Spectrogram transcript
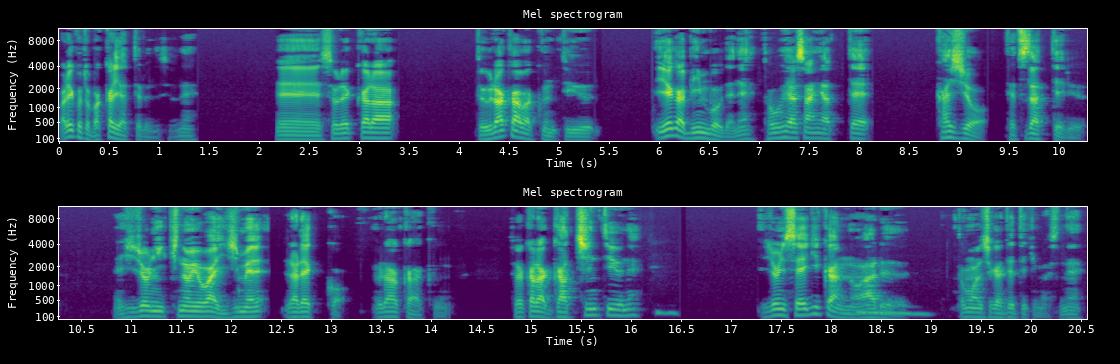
悪いことばっかりやってるんですよね。えー、それから、浦川君っていう家が貧乏でね、豆腐屋さんやって、家事を手伝っている、非常に気の弱いいじめられっ子、浦川くん。それからガッチンっていうね、非常に正義感のある友達が出てきますね。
